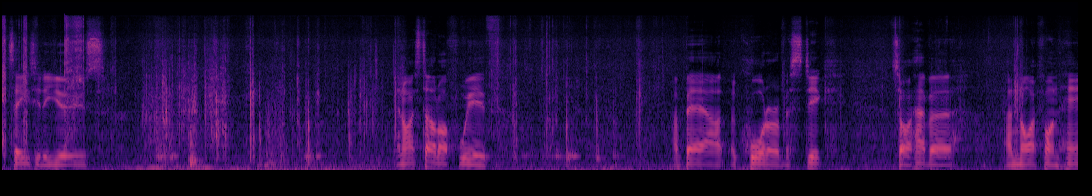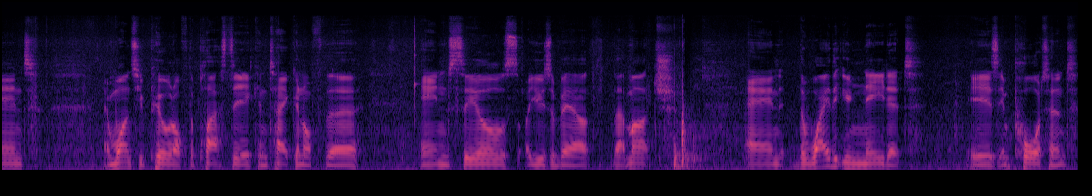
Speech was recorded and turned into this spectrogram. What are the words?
It's easy to use. And I start off with about a quarter of a stick. So I have a, a knife on hand and once you've peeled off the plastic and taken off the end seals, I use about that much. And the way that you knead it is important.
